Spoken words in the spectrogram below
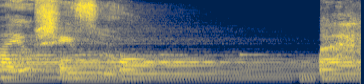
Raio X. Ah.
